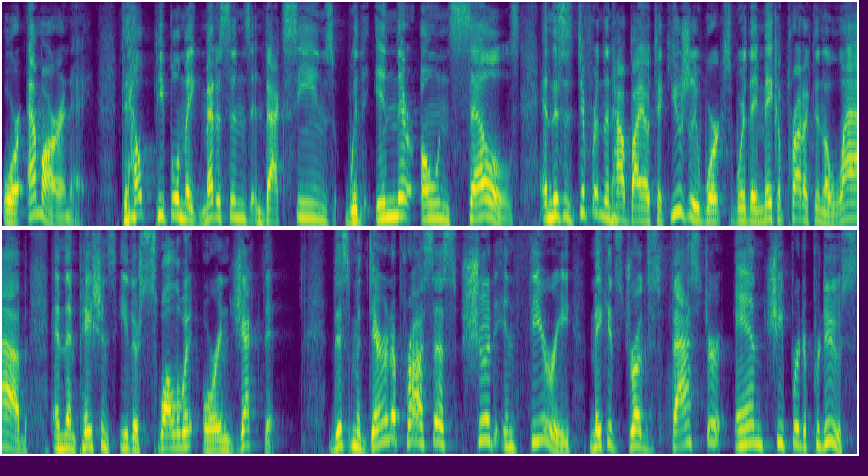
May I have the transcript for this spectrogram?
or mRNA to help people make medicines and vaccines within their own cells. And this is different than how biotech usually works, where they make a product in a lab and then patients either swallow it or inject it. This Moderna process should, in theory, make its drugs faster and cheaper to produce,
